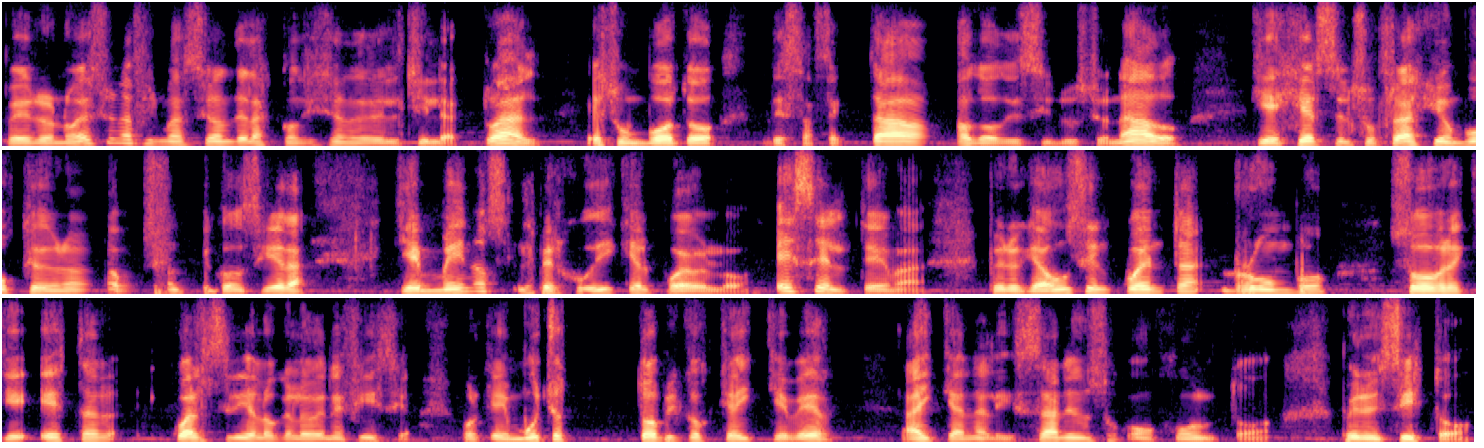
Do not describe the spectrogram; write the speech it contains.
Pero no es una afirmación de las condiciones del Chile actual, es un voto desafectado, desilusionado, que ejerce el sufragio en busca de una opción que considera que menos les perjudique al pueblo. Ese es el tema, pero que aún se encuentra rumbo sobre que esta, cuál sería lo que lo beneficia, porque hay muchos tópicos que hay que ver, hay que analizar en su conjunto. Pero insisto,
